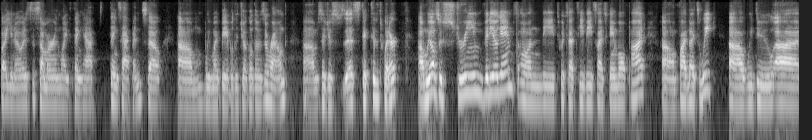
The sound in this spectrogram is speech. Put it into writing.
but you know it's the summer and life thing hap- things happen, so um, we might be able to juggle those around. Um, so just uh, stick to the Twitter. Um, we also stream video games on the twitch.tv slash game GameVaultPod um, five nights a week. Uh, we do uh,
